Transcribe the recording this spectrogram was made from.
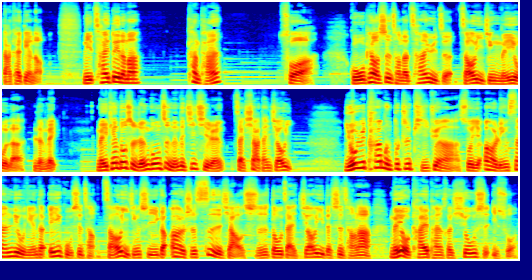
打开电脑。你猜对了吗？看盘？错，股票市场的参与者早已经没有了人类，每天都是人工智能的机器人在下单交易。由于他们不知疲倦啊，所以二零三六年的 A 股市场早已经是一个二十四小时都在交易的市场了，没有开盘和休市一说。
